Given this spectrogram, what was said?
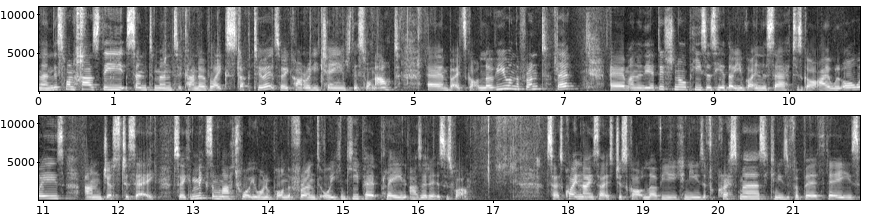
And then this one has the sentiment kind of like stuck to it, so you can't really change this one out. Um, but it's got love you on the front there. Um, and then the additional pieces here that you've got in the set has got I will always and just to say. So you can mix and match what you want to put on the front or you can keep it plain as it is as well. So it's quite nice that it's just got love you. You can use it for Christmas, you can use it for birthdays,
